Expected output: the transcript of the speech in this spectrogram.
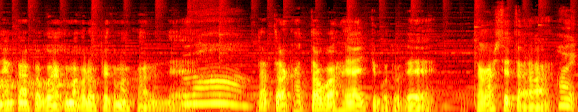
年間やっぱ500万から600万かかるんでだったら買った方が早いっていうことで探してたらーはい。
